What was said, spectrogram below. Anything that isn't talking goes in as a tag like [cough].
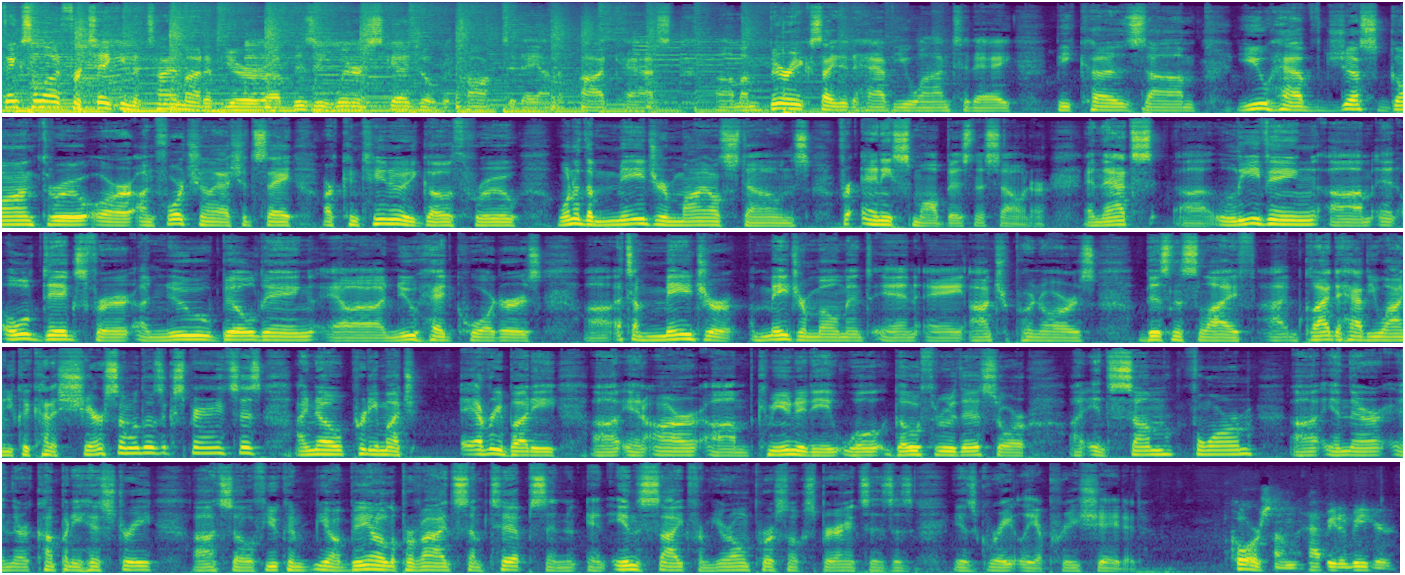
Thanks a lot for taking the time out of your uh, busy winter schedule to talk today on the podcast. Um, I'm very excited to have you on today because um, you have just gone through, or unfortunately, I should say, are continuing to go through one of the major milestones for any small business owner, and that's uh, leaving um, an old digs for a new building, uh, new headquarters. Uh, that's a major, a major moment in a entrepreneur's business life. I'm glad to have you on. You could kind of share some of those experiences. I know pretty much everybody uh, in our um, community will go through this or uh, in some form uh, in their in their company history. Uh, so if you can, you know, being able to provide some tips and, and insight from your own personal experiences is is greatly appreciated. Of course, I'm happy to be here.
